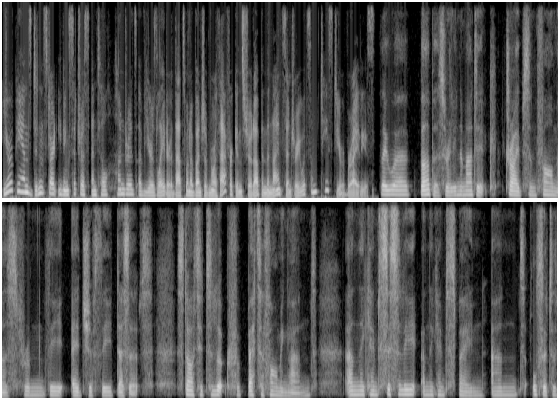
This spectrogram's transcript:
Europeans didn't start eating citrus until hundreds of years later. That's when a bunch of North Africans showed up in the 9th century with some tastier varieties. They were Berbers, really, nomadic tribes and farmers from the edge of the desert, started to look for better farming land and they came to Sicily and they came to Spain and also to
